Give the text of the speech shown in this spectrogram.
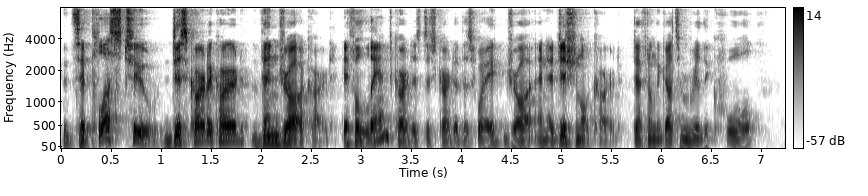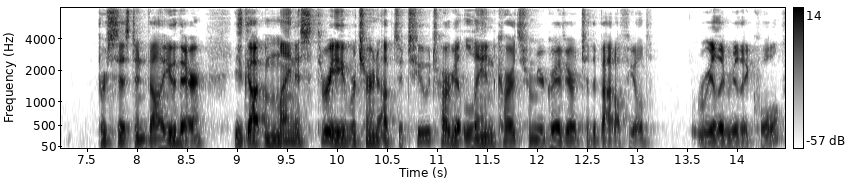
it's a plus 2. Discard a card, then draw a card. If a land card is discarded this way, draw an additional card. Definitely got some really cool persistent value there. He's got a minus 3, return up to 2 target land cards from your graveyard to the battlefield really, really cool.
